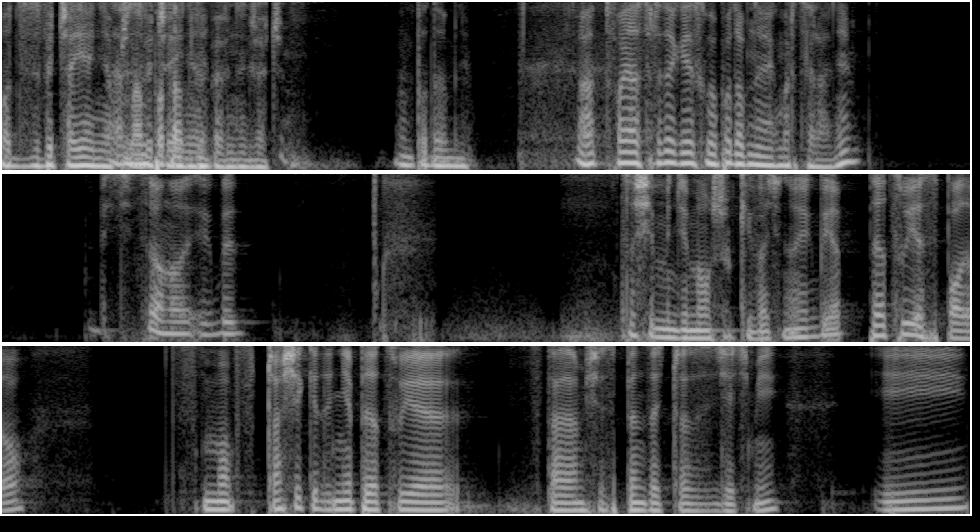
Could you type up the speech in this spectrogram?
odzwyczajenia, Ja przyzwyczajenia pewnych rzeczy. Mam podobnie. A twoja strategia jest chyba podobna jak Marcela, nie? Wiecie co, no jakby co się będziemy oszukiwać? No jakby ja pracuję sporo. W, w czasie, kiedy nie pracuję, staram się spędzać czas z dziećmi i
